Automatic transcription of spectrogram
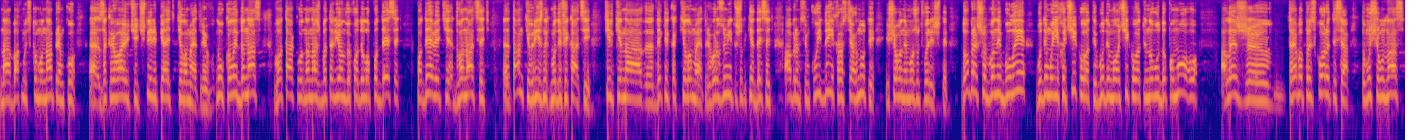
на Бахмутському напрямку, е, закриваючи 4-5 кілометрів. Ну коли до нас в атаку на наш батальйон виходило по 10, по 9, 12 е, танків різних модифікацій, тільки на е, декілька кілометрів. Ви розумієте, що таке 10 абрамсів? Куди їх розтягнути і що вони можуть вирішити? Добре, щоб вони були. Будемо їх очікувати. Будемо очікувати нову допомогу. Але ж е, треба прискоритися, тому що у нас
